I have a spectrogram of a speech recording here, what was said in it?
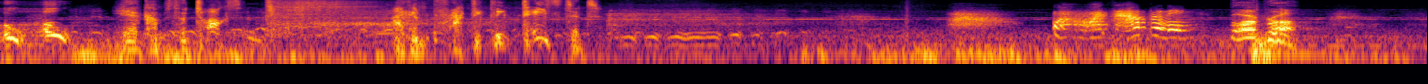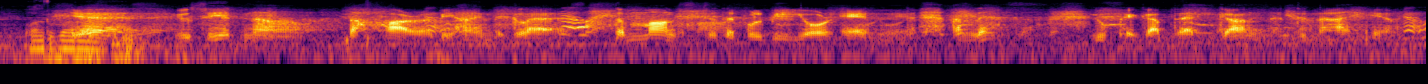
Oh, oh! Here comes the toxin. I can practically taste it. What's happening? Barbara! Barbara. Yes, you see it now. The horror behind the glass. The monster that will be your end. Unless you pick up that gun and deny him. No.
